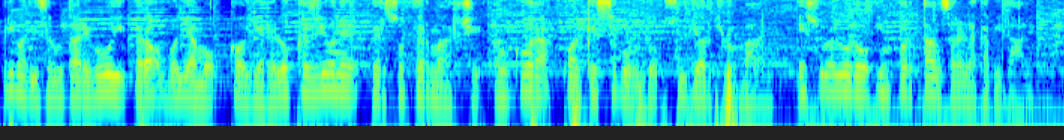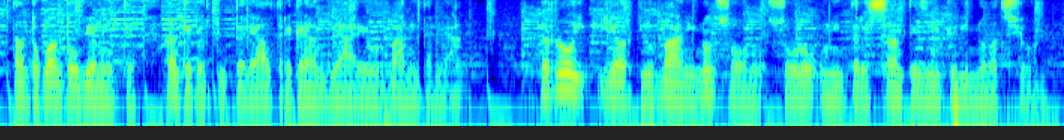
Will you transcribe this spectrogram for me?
Prima di salutare voi però vogliamo cogliere l'occasione per soffermarci ancora qualche secondo sugli orti urbani e sulla loro importanza nella capitale, tanto quanto ovviamente anche per tutte le altre grandi aree urbane italiane. Per noi gli orti urbani non sono solo un interessante esempio di innovazione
